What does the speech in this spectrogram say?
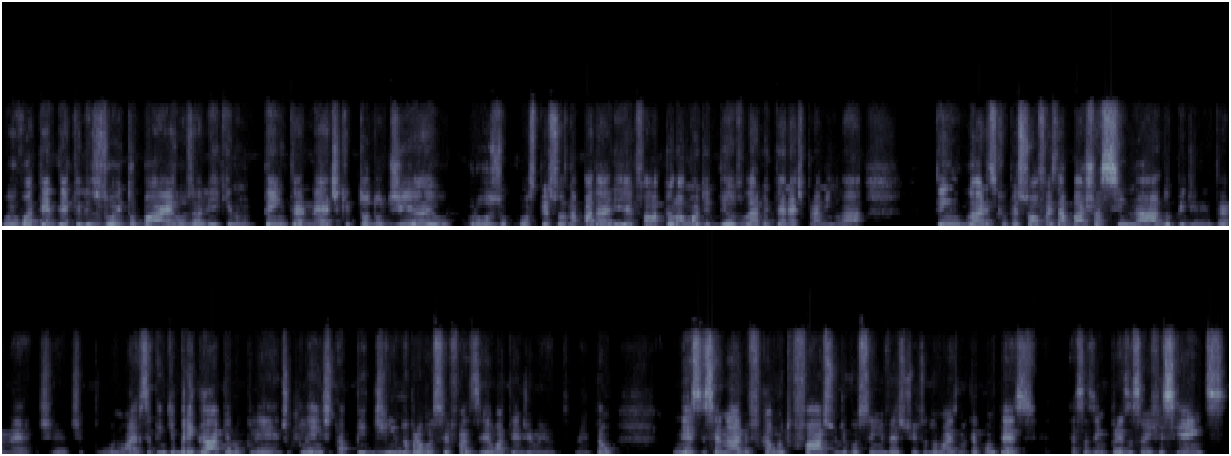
Ou eu vou atender aqueles oito bairros ali que não tem internet, que todo dia eu cruzo com as pessoas na padaria que falam, pelo amor de Deus, leva a internet para mim lá. Tem lugares que o pessoal faz abaixo assinado pedindo internet. É tipo, não é que você tem que brigar pelo cliente, o cliente está pedindo para você fazer o atendimento. Né? Então, nesse cenário fica muito fácil de você investir e tudo mais. Mas o que acontece? Essas empresas são eficientes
